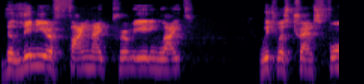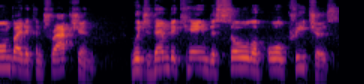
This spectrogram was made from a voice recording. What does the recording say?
the linear, finite, permeating light, which was transformed by the contraction, which then became the soul of all creatures,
